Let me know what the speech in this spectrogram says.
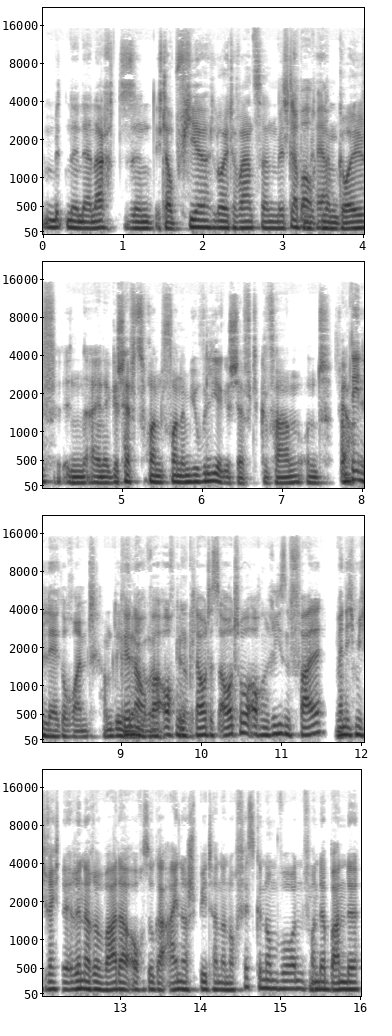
mitten in der Nacht sind, ich glaube, vier Leute waren es dann mit ich auch, mit ja. einem Golf in eine Geschäftsfront von einem Juweliergeschäft gefahren und haben ja, den leer geräumt. Haben den genau, leer war auch ein genau. geklautes Auto, auch ein Riesenfall. Wenn ich mich recht erinnere, war da auch sogar einer später dann noch festgenommen worden von mhm. der Bande.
